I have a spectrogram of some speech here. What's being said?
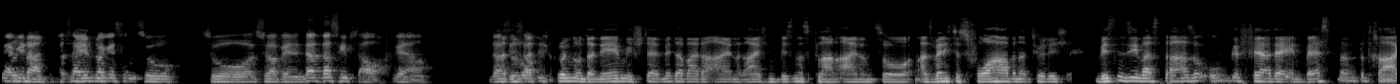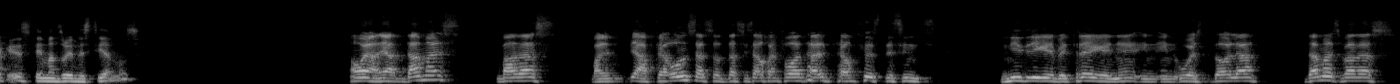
Ja, genau. Das habe ich vergessen zu, zu, zu erwähnen. Das, das gibt es auch, genau. Das also ist ich gründe ein Unternehmen, ich stelle Mitarbeiter ein, reiche einen Businessplan ein und so. Also wenn ich das vorhabe, natürlich. Wissen Sie, was da so ungefähr der Investmentbetrag ist, den man so investieren muss? Oh ja, ja, damals war das, weil ja, für uns, also das ist auch ein Vorteil für uns, das sind niedrige Beträge ne, in, in US-Dollar. Damals war das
